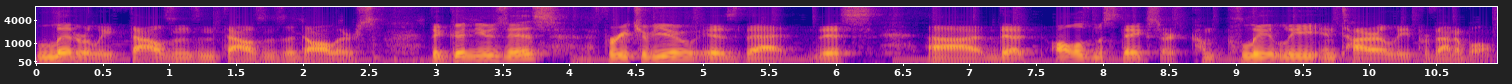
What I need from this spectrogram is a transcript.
literally thousands and thousands of dollars. The good news is for each of you is that this uh, that all those mistakes are completely entirely preventable.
